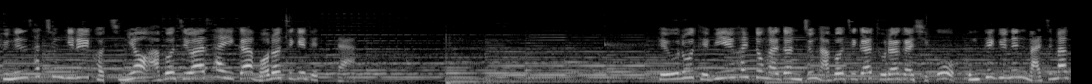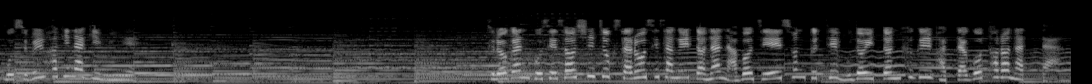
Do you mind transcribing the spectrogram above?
규는 사춘기를 거치며 아버지와 사이가 멀어지게 됐다. 배우로 데뷔해 활동하던 중 아버지가 돌아가시고 봉태규는 마지막 모습을 확인하기 위해 들어간 곳에서 실족사로 세상을 떠난 아버지의 손끝에 묻어있던 흙을 봤다고 털어놨다.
